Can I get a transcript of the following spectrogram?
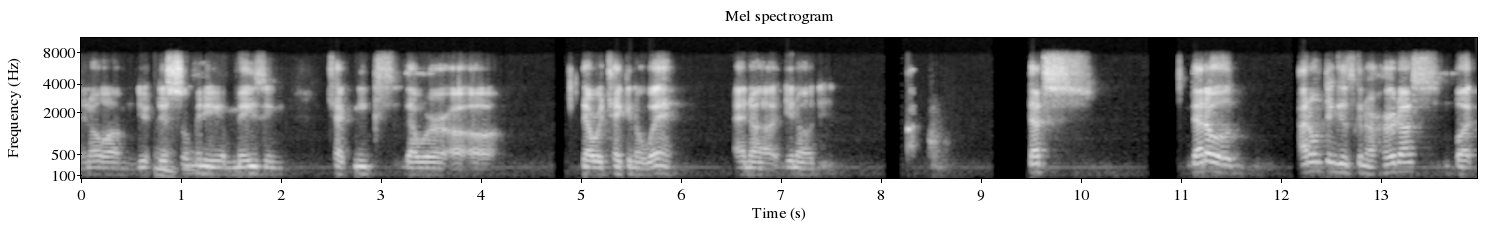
You know, um, you, there's so many amazing techniques that were uh, uh, that were taken away, and uh, you know, that's that'll. I don't think it's gonna hurt us, but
